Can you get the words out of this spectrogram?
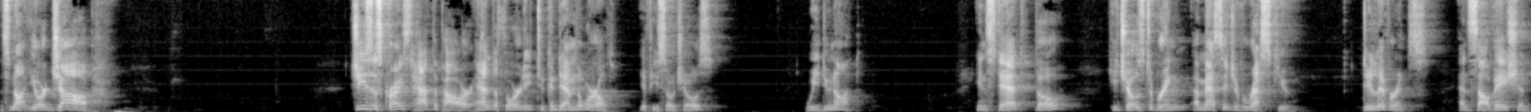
It's not your job. Jesus Christ had the power and authority to condemn the world if he so chose. We do not. Instead, though, he chose to bring a message of rescue, deliverance, and salvation,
